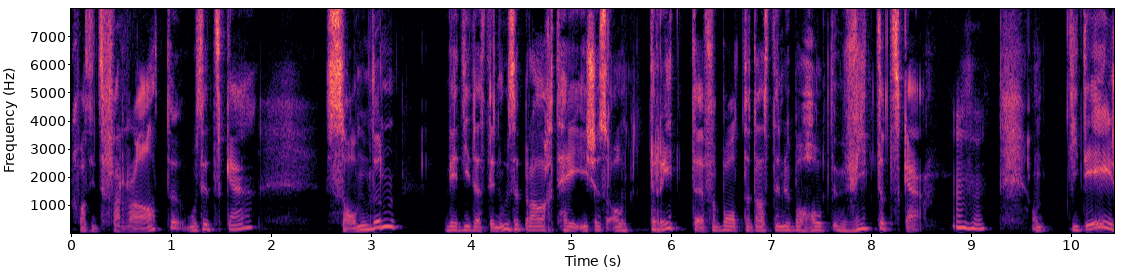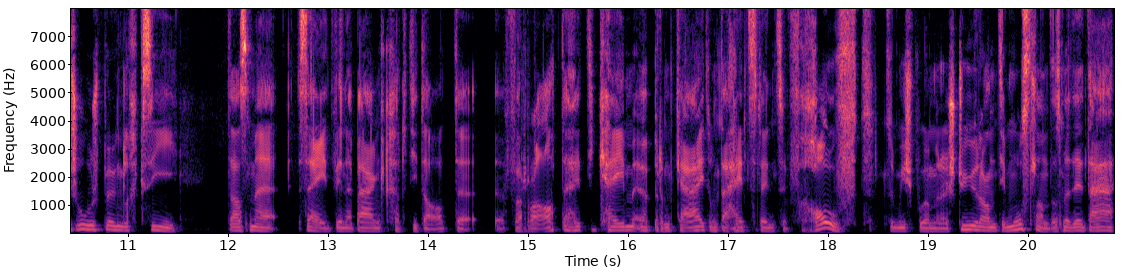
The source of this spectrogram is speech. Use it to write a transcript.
quasi zu verraten, rauszugeben, sondern wie die das dann rausgebracht haben, ist es auch Dritten verboten, das dann überhaupt weiterzugeben. Mhm. Und die Idee war ursprünglich, gewesen, dass man sagt, wenn ein Banker die Daten äh, verraten hat, die Geheime jemandem gegeben und der hat es dann verkauft, zum Beispiel an einem Steuerant im Ausland, dass man dann den,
